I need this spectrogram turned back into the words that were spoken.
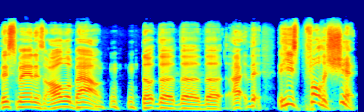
this man is all about the the the the. Uh, th- he's full of shit.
